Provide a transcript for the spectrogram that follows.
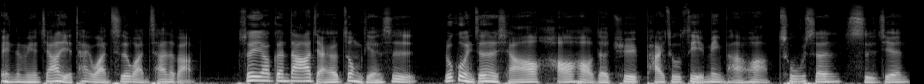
哎，那们家里也太晚吃晚餐了吧？所以要跟大家讲一个重点是。如果你真的想要好好的去排出自己命盘的话，出生时间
